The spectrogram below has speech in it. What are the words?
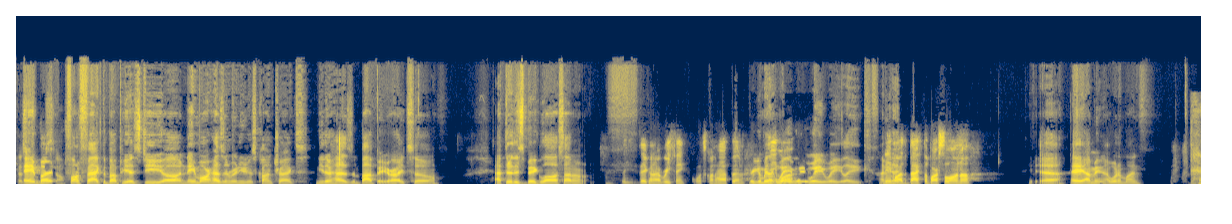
That's Hey, but so. fun fact about PSG: uh, Neymar hasn't renewed his contract. Neither has Mbappe. Right, so after this big loss, I don't. They- They're gonna rethink what's gonna happen. They're gonna be like, Neymar- wait, wait, wait, wait. Like, I mean, Neymar back to Barcelona. I- yeah. Hey, I mean, I wouldn't mind. all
